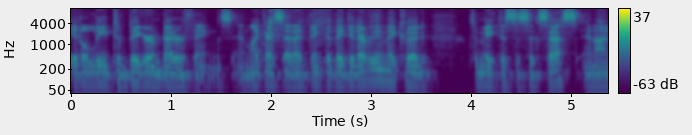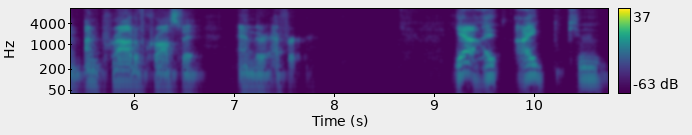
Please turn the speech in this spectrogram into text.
it'll lead to bigger and better things. And like I said, I think that they did everything they could to make this a success. And I'm I'm proud of CrossFit and their effort. Yeah, I I can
